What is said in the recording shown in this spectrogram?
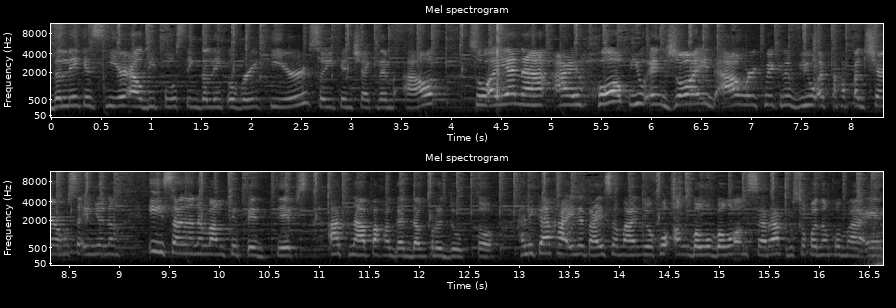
The link is here. I'll be posting the link over here so you can check them out. So ayan na, I hope you enjoyed our quick review at nakapag-share ako sa inyo ng isa na namang tipid tips at napakagandang produkto. Halika, kain na tayo. Samahan niyo ko. Ang bango-bango, ang sarap. Gusto ko nang kumain.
